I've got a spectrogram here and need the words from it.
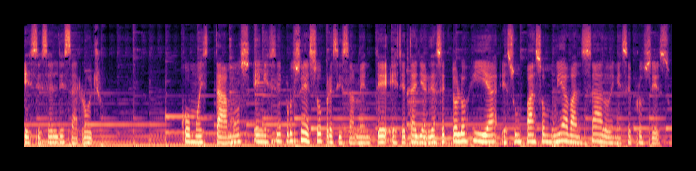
Ese es el desarrollo. Como estamos en ese proceso, precisamente este taller de aceptología es un paso muy avanzado en ese proceso.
